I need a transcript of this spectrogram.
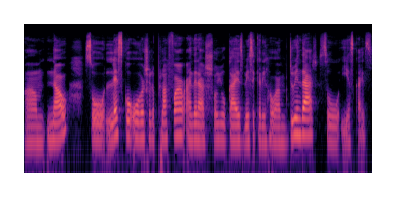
um now. So let's go over to the platform and then I'll show you guys basically how I'm doing that. So yes guys.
